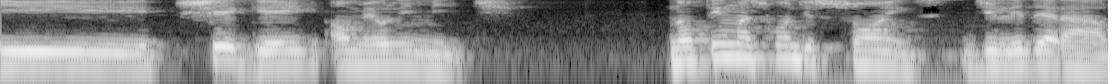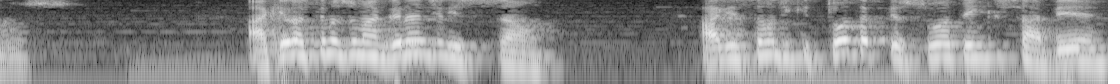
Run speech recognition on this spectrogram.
e cheguei ao meu limite. Não tenho mais condições de liderá-los. Aqui nós temos uma grande lição. A lição de que toda pessoa tem que saber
